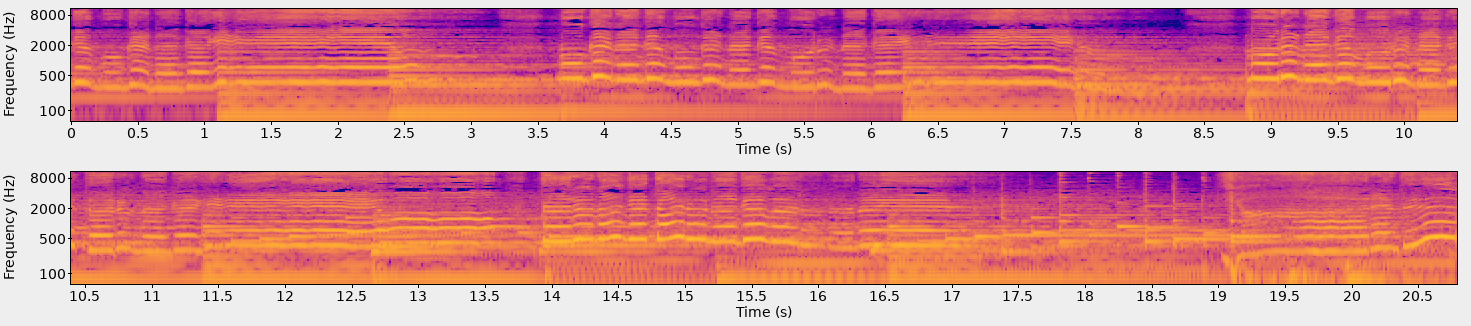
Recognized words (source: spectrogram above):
முகநக முகநகையே. முகநக முகநக முருநகையே. முருநக முருநக தருநகையே. தருநக தருநக வருணனையே. யாரது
